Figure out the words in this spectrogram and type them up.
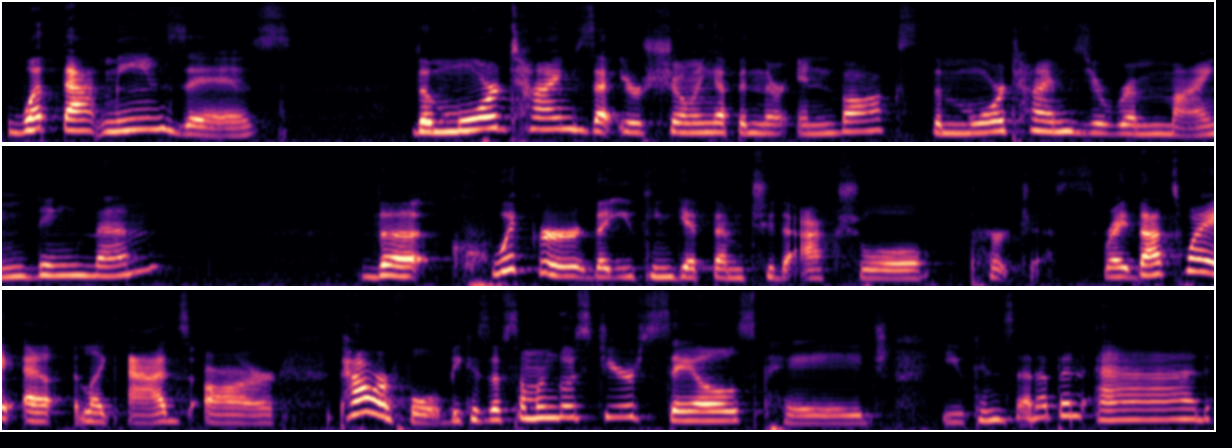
what that means is the more times that you're showing up in their inbox, the more times you're reminding them, the quicker that you can get them to the actual purchase, right? That's why uh, like ads are powerful because if someone goes to your sales page, you can set up an ad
